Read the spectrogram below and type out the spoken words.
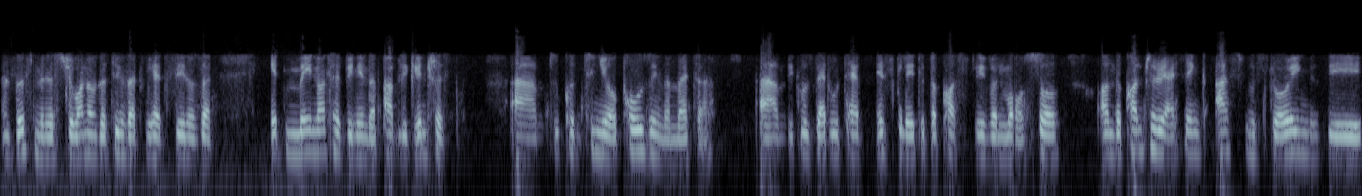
as this ministry, one of the things that we had seen was that it may not have been in the public interest um, to continue opposing the matter um, because that would have escalated the cost even more. So, on the contrary, I think us withdrawing the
